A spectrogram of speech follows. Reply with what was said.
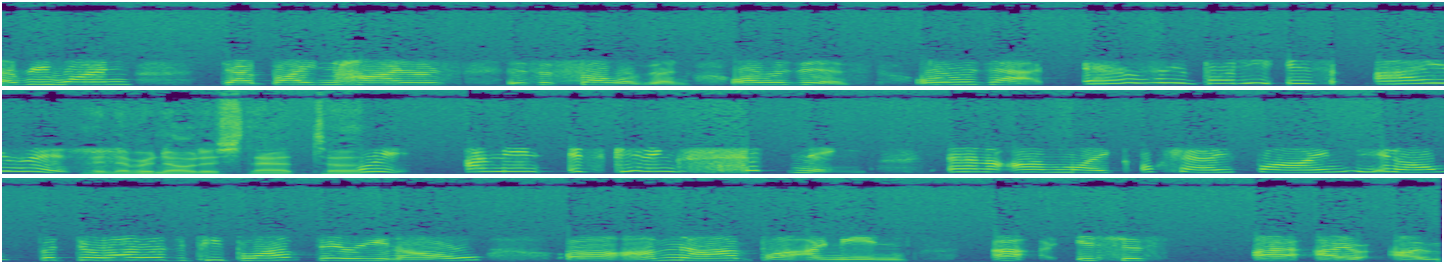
everyone that Biden hires is a Sullivan or a this or a that. Everybody is Irish. I never noticed that. Uh, Wait, I mean, it's getting sickening. And I'm like, okay, fine, you know, but there are other people out there, you know. Uh, I'm not, but I mean, uh, it's just, I, I, I'm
